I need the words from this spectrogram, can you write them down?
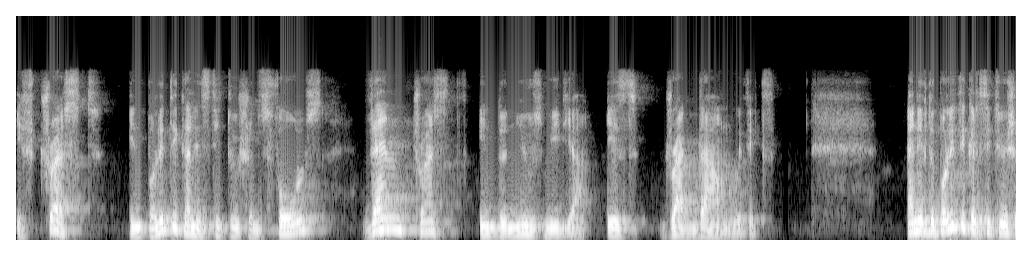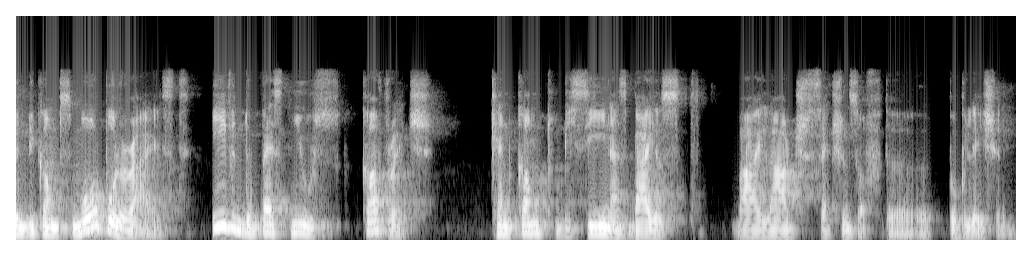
if trust in political institutions falls, then trust in the news media is dragged down with it. And if the political situation becomes more polarized, even the best news coverage can come to be seen as biased by large sections of the population.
